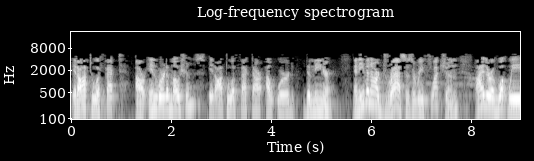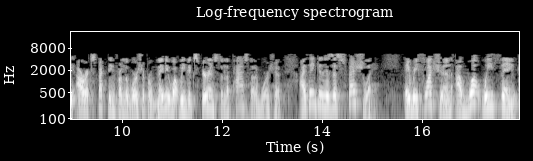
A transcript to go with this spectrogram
It ought to affect our inward emotions, it ought to affect our outward demeanor. And even our dress is a reflection either of what we are expecting from the worship or maybe what we've experienced in the past out of worship. I think it is especially a reflection of what we think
